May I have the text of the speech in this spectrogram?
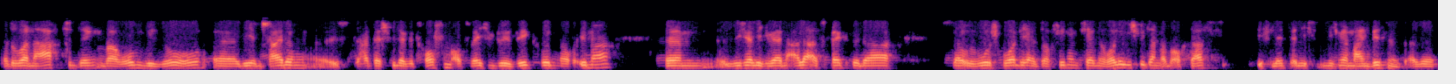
darüber nachzudenken, warum, wieso. Äh, die Entscheidung ist, hat der Spieler getroffen, aus welchen Beweggründen auch immer. Ähm, sicherlich werden alle Aspekte da sowohl sportlich als auch finanziell eine Rolle gespielt haben, aber auch das ist letztendlich nicht mehr mein Business. Also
